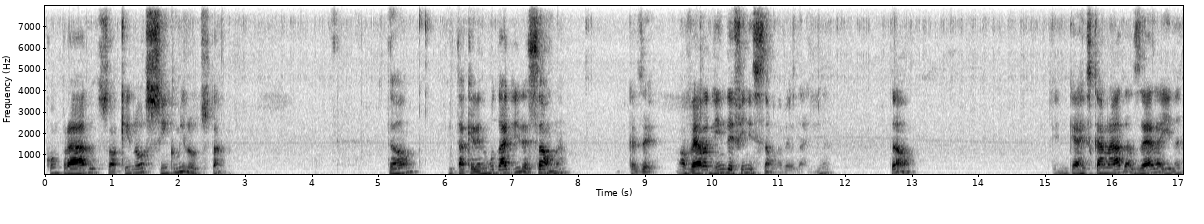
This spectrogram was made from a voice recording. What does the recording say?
comprado, só que nos 5 minutos, tá? Então, e tá querendo mudar de direção, né? Quer dizer, uma vela de indefinição, na verdade, né? Então, quem não quer arriscar nada, zero aí, né?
